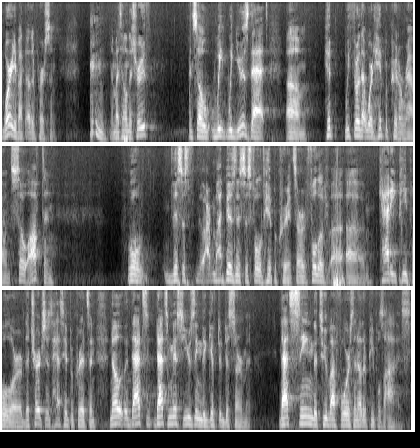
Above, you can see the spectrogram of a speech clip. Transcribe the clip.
worried about the other person? Am I telling the truth? And so we, we use that, um, hip, we throw that word hypocrite around so often. Well, this is my business is full of hypocrites or full of uh, uh, catty people or the church has hypocrites. And no that's that's misusing the gift of discernment. That's seeing the two by fours in other people's eyes.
